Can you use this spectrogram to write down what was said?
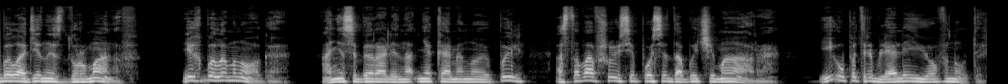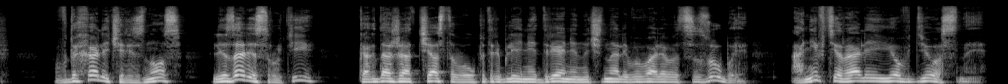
был один из дурманов. Их было много. Они собирали на дне каменную пыль, остававшуюся после добычи маара, и употребляли ее внутрь. Вдыхали через нос, лизали с руки. Когда же от частого употребления дряни начинали вываливаться зубы, они втирали ее в десны.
